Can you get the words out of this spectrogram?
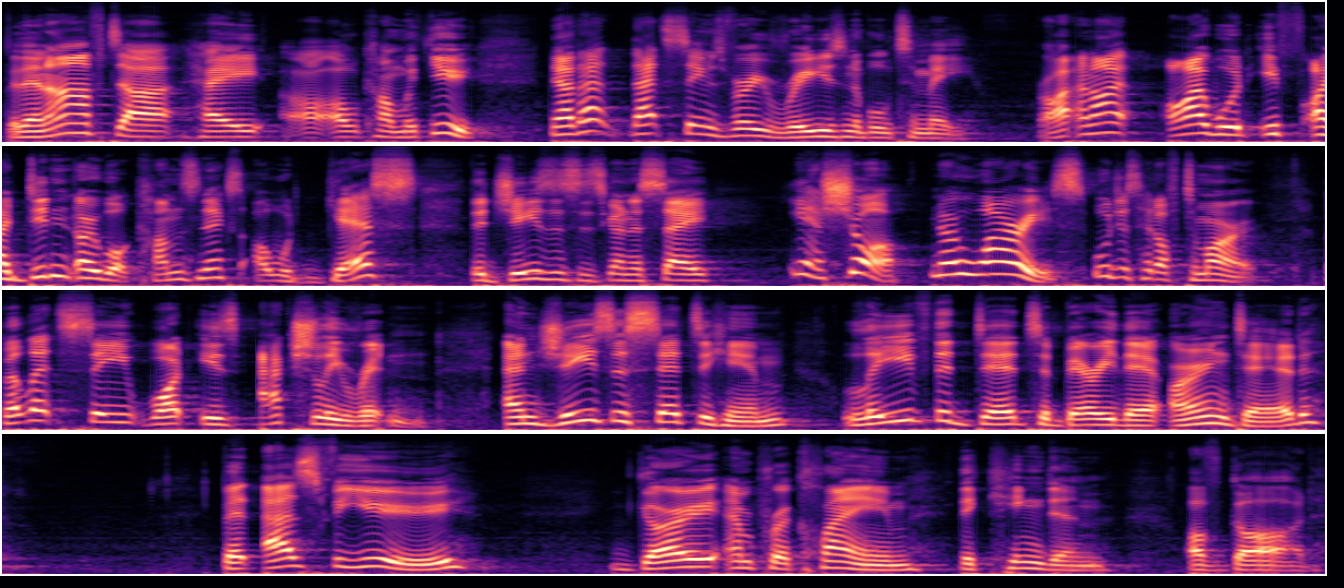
But then after, hey, I'll come with you. Now, that, that seems very reasonable to me, right? And I, I would, if I didn't know what comes next, I would guess that Jesus is going to say, yeah, sure, no worries. We'll just head off tomorrow. But let's see what is actually written. And Jesus said to him, Leave the dead to bury their own dead. But as for you, go and proclaim the kingdom of God.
